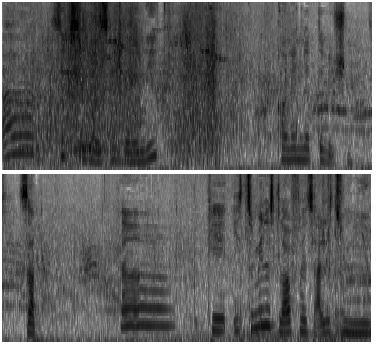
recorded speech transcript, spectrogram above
Ah, siehst du, da ist ein Weilig. Kann ich nicht erwischen. So. Okay, ich, zumindest laufen jetzt alle zu mir.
